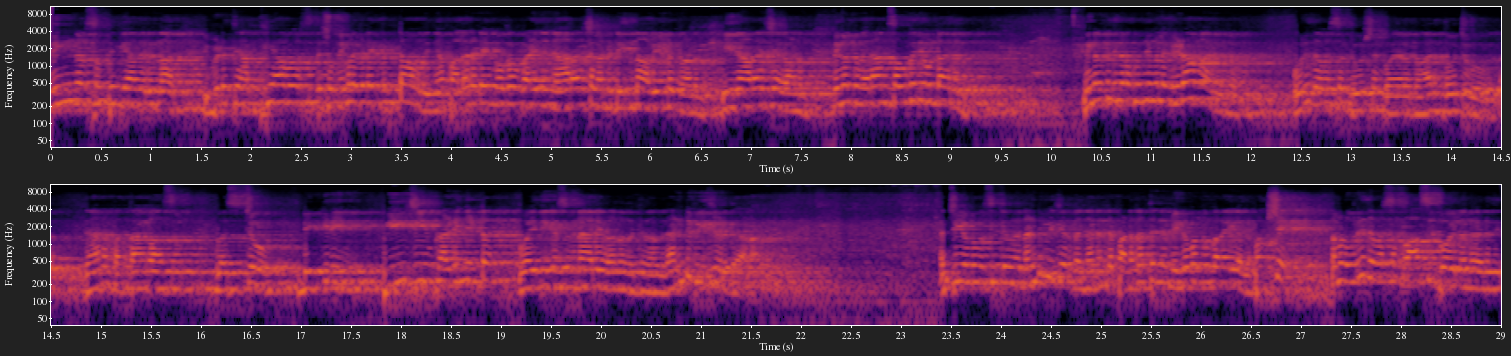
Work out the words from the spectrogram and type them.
നിങ്ങൾ ശ്രദ്ധിക്കാതിരുന്നാൽ ഇവിടുത്തെ അധ്യാപകർ ശ്രദ്ധിച്ചു. നിങ്ങൾ ഇവിടെ വിട്ടാൽ മതി. ഞാൻ പലരുടെയും മുഖം കഴിഞ്ഞ ഞായറാഴ്ച കണ്ടിട്ട് ഇന്നാ വീണ്ടും കാണുന്നു. ഈ ഞായറാഴ്ച കാണുന്നു. നിങ്ങൾക്ക് വരാൻ സൗകര്യം ഉണ്ടായിരുന്നു. നിങ്ങൾക്ക് നിങ്ങളുടെ കുഞ്ഞുങ്ങളെ വിടാമായിരുന്നു. ഒരു ദിവസം ട്യൂഷൻ പോയാലൊന്നും ആരും തോറ്റു പോകില്ല ഞാൻ പത്താം ക്ലാസ്സും പ്ലസ് ടുവും ഡിഗ്രിയും പി ജിയും കഴിഞ്ഞിട്ട് വൈദിക സെമിനാരി വന്ന് നിൽക്കുന്നത് രണ്ട് പി ജി എടുത്തതാണ് അഞ്ച് യൂണിവേഴ്സിറ്റി രണ്ട് പി ജി എടുത്ത ഞാൻ എന്റെ പഠനത്തിന്റെ മികവെന്ന് പറയുകയല്ല. പക്ഷേ നമ്മൾ ഒരു ദിവസം ക്ലാസ്സിൽ പോയില്ലെന്ന് കരുതി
